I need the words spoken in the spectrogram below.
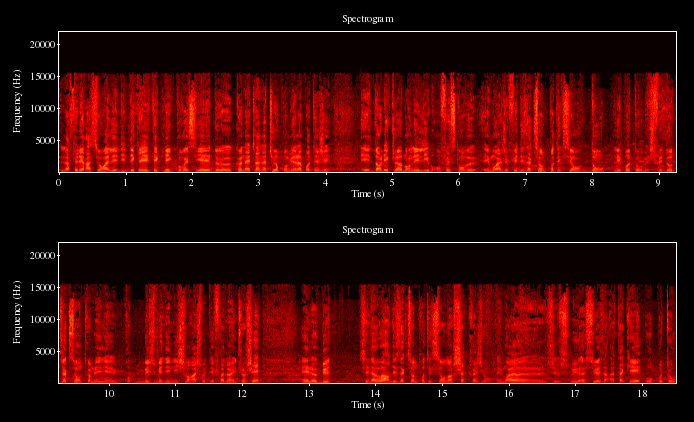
la fédération, elle édite des cahiers techniques pour essayer de connaître la nature pour mieux la protéger. Et dans les clubs, on est libre, on fait ce qu'on veut. Et moi, j'ai fait des actions de protection, dont les poteaux. Mais je fais d'autres actions, comme je mets des nichoirs à chouettes et frais dans les clochers. Et le but, c'est d'avoir des actions de protection dans chaque région. Et moi, euh, je suis attaqué aux poteaux,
